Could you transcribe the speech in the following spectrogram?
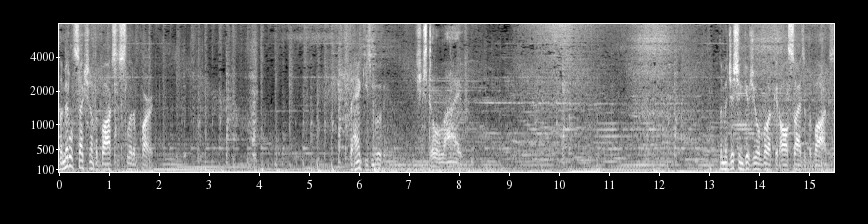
The middle section of the box is slid apart. The hanky's moving. She's still alive. The magician gives you a look at all sides of the box.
